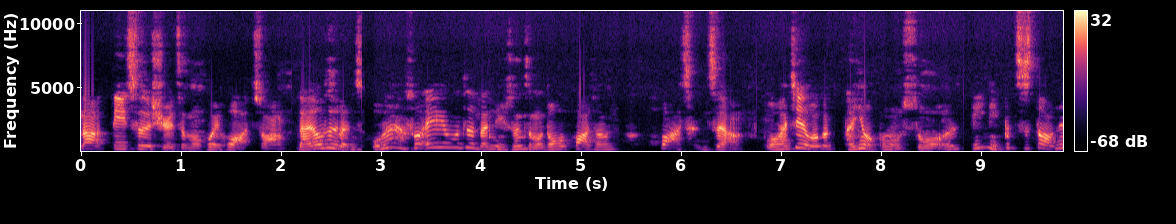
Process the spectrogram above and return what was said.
那第一次学怎么会化妆，来到日本，我想说，哎呦，日本女生怎么都化妆化成这样？我还记得我有个朋友跟我说，哎，你不知道那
